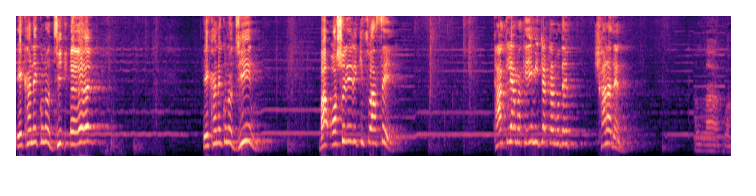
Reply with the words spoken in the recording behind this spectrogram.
এখানে কোনো জি! এখানে কোনো জিন বা অশরীরী কিছু আছে থাকলে আমাকে এই মিটারটার মধ্যে সাড়া দেন আল্লাহ আকবার।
